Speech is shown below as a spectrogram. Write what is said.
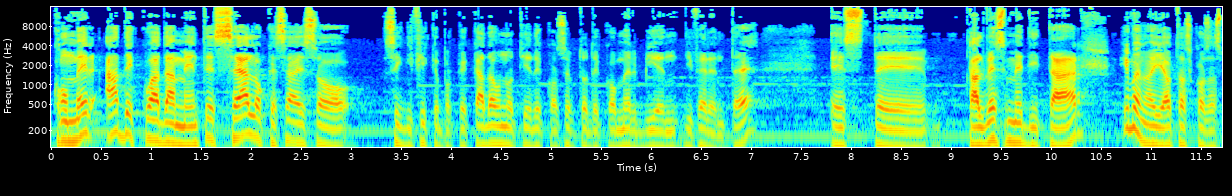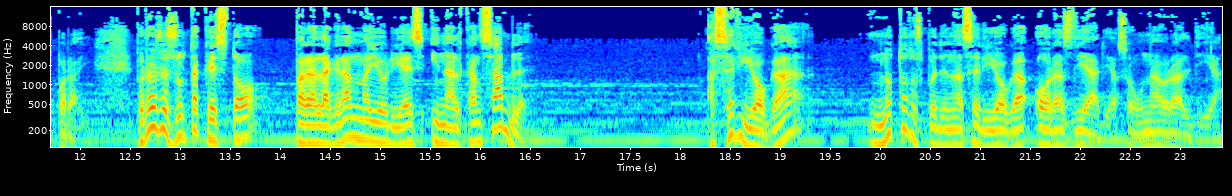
comer adecuadamente, sea lo que sea eso signifique, porque cada uno tiene concepto de comer bien diferente, este, tal vez meditar, y bueno, hay otras cosas por ahí. Pero resulta que esto para la gran mayoría es inalcanzable. Hacer yoga, no todos pueden hacer yoga horas diarias o una hora al día.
